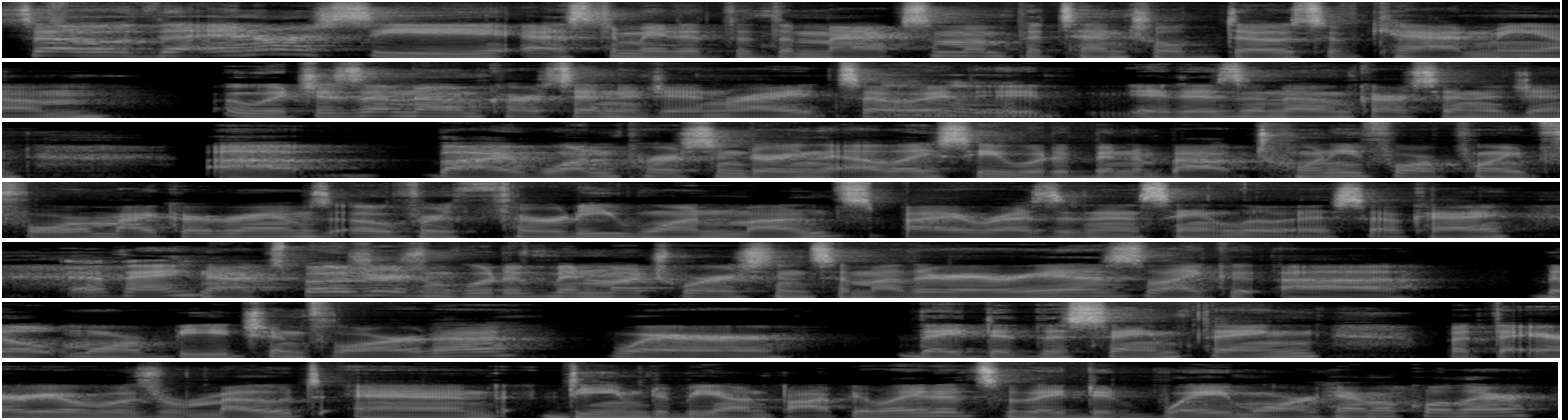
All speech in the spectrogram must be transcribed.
So the NRC estimated that the maximum potential dose of cadmium, which is a known carcinogen, right? So Mhm. it, it, it is a known carcinogen, uh, by one person during the LAC would have been about 24.4 micrograms over 31 months by a resident of St. Louis. Okay. Okay. Now, exposures would have been much worse in some other areas, like uh, Biltmore Beach in Florida, where they did the same thing, but the area was remote and deemed to be unpopulated, so they did way more chemical there.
